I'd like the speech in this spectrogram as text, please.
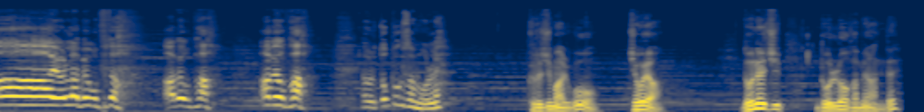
아 열나 배고프다 아 배고파 아 배고파 야 우리 떡볶이 사 먹을래? 그러지 말고 재호야. 너네 집 놀러 가면 안 돼?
